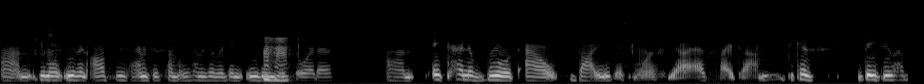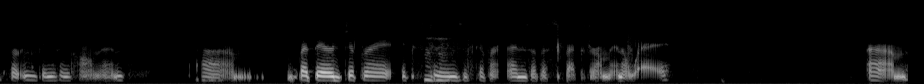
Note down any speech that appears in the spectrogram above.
um, you know, even oftentimes if someone comes in with an eating mm-hmm. disorder, um, it kind of rules out body dysmorphia as like um, because they do have certain things in common, um, but they're different extremes mm-hmm. of different ends of a spectrum in a way. Um,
